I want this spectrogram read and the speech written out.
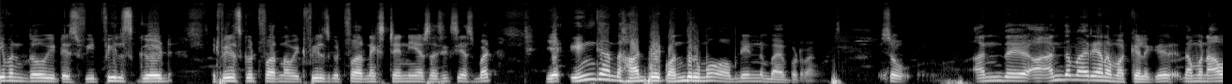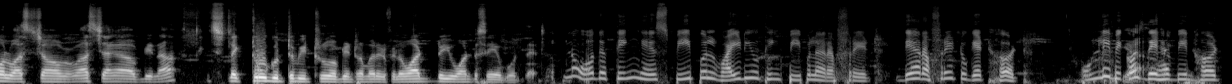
even though it is it feels good it feels good for now it feels good for next 10 years or 6 years but எங்க அந்த ஹார்ட் பிரேக் வந்துருமோ அப்படின்னு பயப்படுறாங்க. ஸோ அந்த அந்த மாதிரியான மக்களுக்கு நம்ம நாவல் வாசிச்சோம் வாசிச்சாங்க அப்படின்னா இட்ஸ் லைக் டூ குட் டு பி ட்ரூ அப்படின்ற மாதிரி ஃபீல் வாட் டு யூ வாண்ட் டு சே அபவுட் தட் No, the thing is, people, why do you think people are afraid? They are afraid to get hurt only because Yeah. they have been hurt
